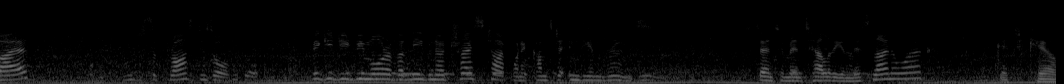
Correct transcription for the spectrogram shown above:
Quiet. I'm just surprised is all. Figured you'd be more of a leave no trace type when it comes to Indian runes. Sentimentality in this line of work? Get you killed.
